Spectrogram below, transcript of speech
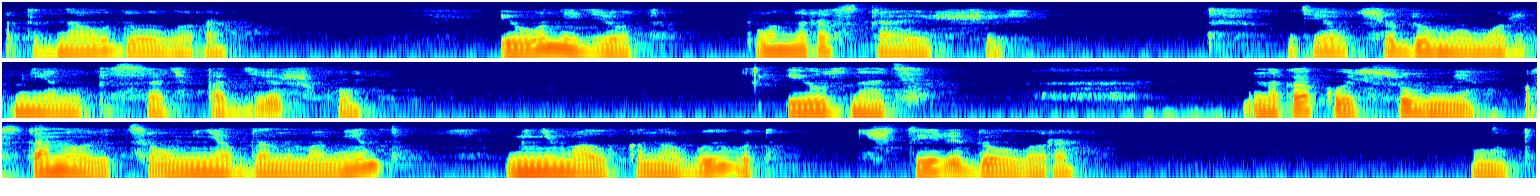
от 1 доллара. И он идет по нарастающей. Вот я вот все думаю, может мне написать в поддержку и узнать, на какой сумме остановится у меня в данный момент минималка на вывод 4 доллара. Вот.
